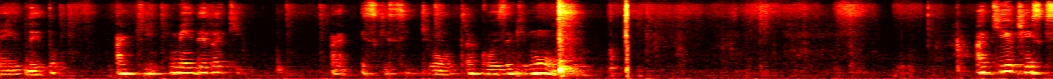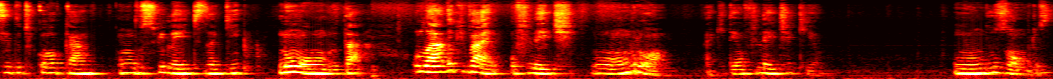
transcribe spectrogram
meio dedo aqui, meio dedo aqui. Ah, esqueci de aqui no ombro. Aqui eu tinha esquecido de colocar um dos filetes aqui no ombro, tá? O lado que vai o filete no ombro, ó, aqui tem um filete aqui, ó, em um dos ombros.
